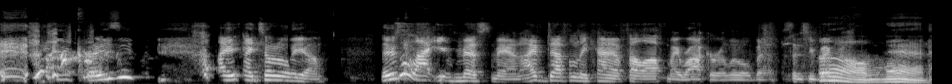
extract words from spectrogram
Are you crazy? I, I totally am. There's a lot you've missed, man. I've definitely kind of fell off my rocker a little bit since you've been. Oh man,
